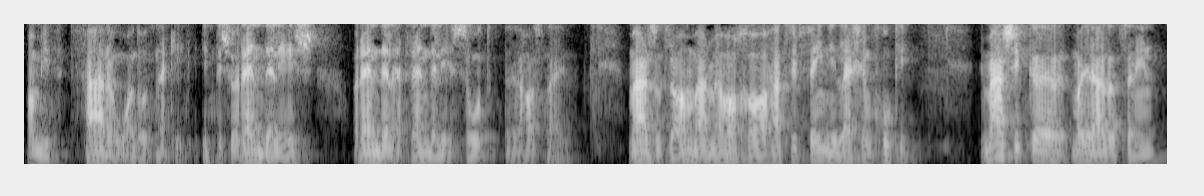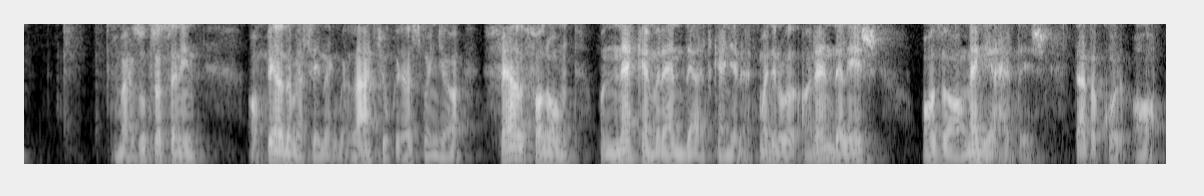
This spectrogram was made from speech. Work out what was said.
amit Fáraó adott nekik. Itt is a rendelés a rendelet, rendelés szót használjuk. Márzutra, már me haha, hátri fejni, lechem huki. Egy másik uh, magyarázat szerint, Márzutra szerint, a példabeszédekben látjuk, hogy azt mondja, felfalom a nekem rendelt kenyeret. Magyarul a rendelés az a megélhetés. Tehát akkor a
